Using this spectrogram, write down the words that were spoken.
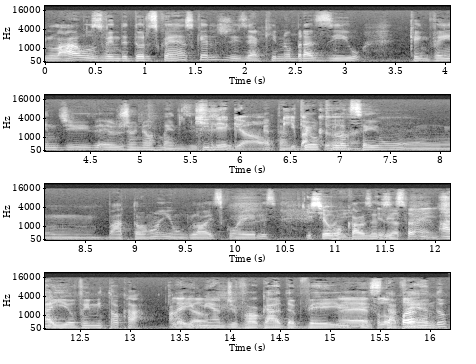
lá os vendedores conhecem que eles dizem aqui no Brasil quem vende é o Junior Mendes. Que legal, É, tanto que que eu que bacana. lancei um, um- um batom e um gloss com eles Isso eu por vi. causa disso. Exatamente. Aí eu vim me tocar. Aí Legal. minha advogada veio É, e disse, falou, tá "Opa." vendo?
